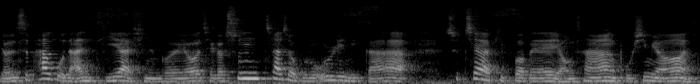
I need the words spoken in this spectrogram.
연습하고 난 뒤에 하시는 거예요. 제가 순차적으로 올리니까 수채화 기법의 영상 보시면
